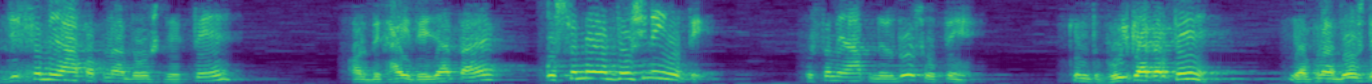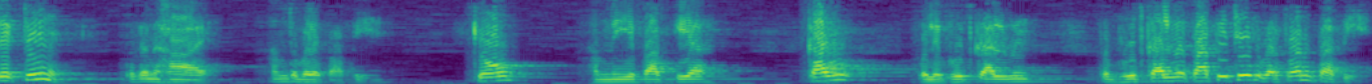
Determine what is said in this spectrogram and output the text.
जिस समय आप अपना दोष देखते हैं और दिखाई दे जाता है, उस समय आप दोषी नहीं होते। उस समय आप निर्दोष होते हैं। किंतु भूल क्या करते हैं? जब अपना दोष देखते हैं तो कहते हाय, हम तो बड़े पापी हैं। क्यों? हमने ये पाप किया। कब? बोले, भूतकाल में। तो भूतकाल में पापी थे कि वर्तमान में पापी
